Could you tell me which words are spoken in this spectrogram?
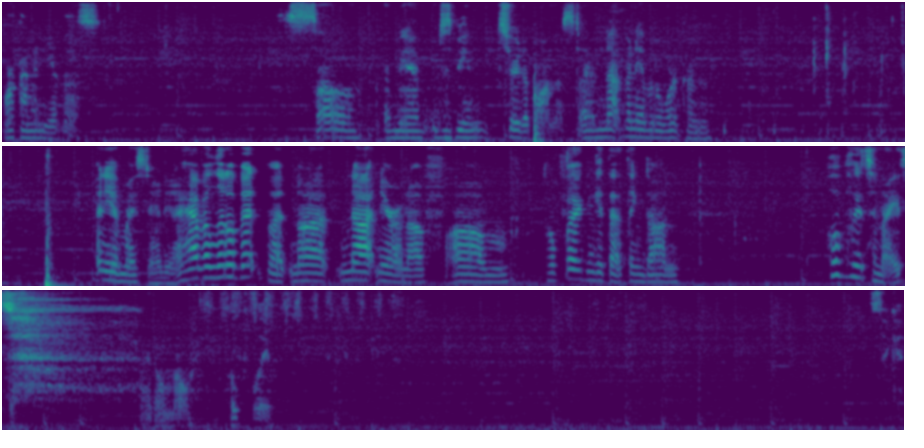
work on any of this. So, I mean, I'm just being straight up honest. I have not been able to work on any of my standing. I have a little bit, but not not near enough. Um, hopefully, I can get that thing done. Hopefully tonight. I don't know. Hopefully. Second.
